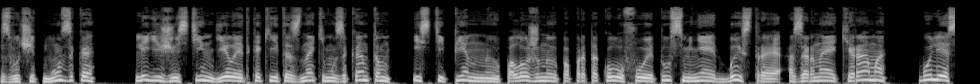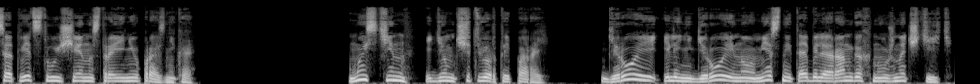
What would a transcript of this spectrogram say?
Звучит музыка, леди Жюстин делает какие-то знаки музыкантам и степенную, положенную по протоколу фуэту сменяет быстрая, озорная керама, более соответствующая настроению праздника. Мы с Тин идем четвертой парой. Герои или не герои, но местный табель о рангах нужно чтить.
